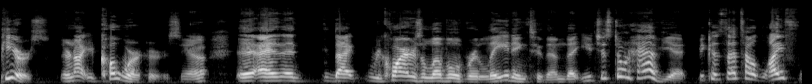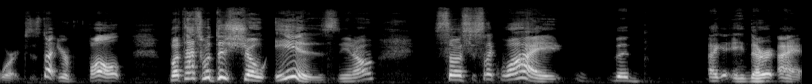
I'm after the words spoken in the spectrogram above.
peers. They're not your coworkers, you know, and, and that requires a level of relating to them that you just don't have yet because that's how life works. It's not your fault, but that's what this show is, you know. So it's just like, why the I there I.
